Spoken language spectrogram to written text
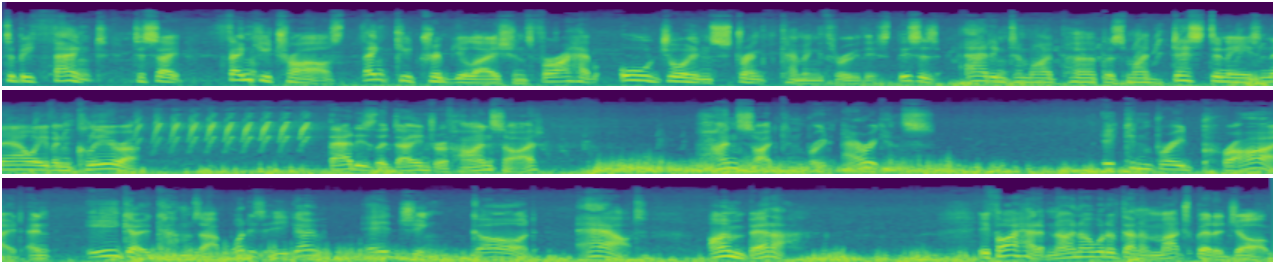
to be thanked, to say, Thank you, trials, thank you, tribulations, for I have all joy and strength coming through this. This is adding to my purpose. My destiny is now even clearer. That is the danger of hindsight. Hindsight can breed arrogance, it can breed pride, and ego comes up. What is ego? Edging God out I'm better. If I had have known, I would have done a much better job.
